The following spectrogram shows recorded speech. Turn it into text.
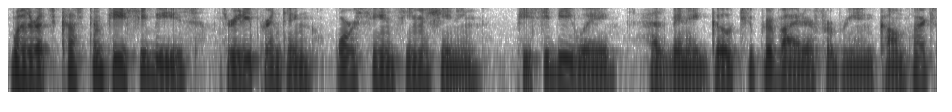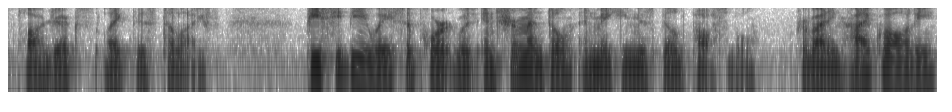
Whether it's custom PCBs, 3D printing, or CNC machining, PCBWay has been a go-to provider for bringing complex projects like this to life. PCBWay support was instrumental in making this build possible providing high quality,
